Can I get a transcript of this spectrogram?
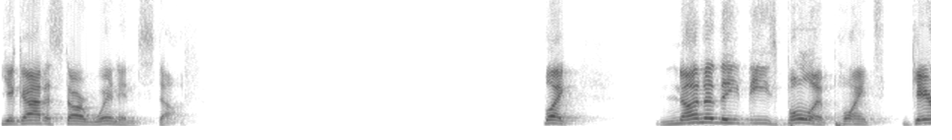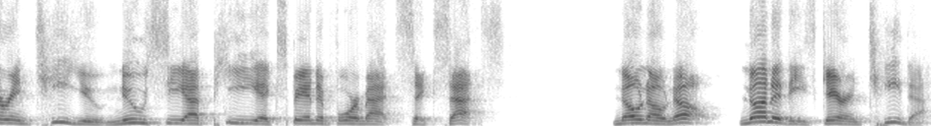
You got to start winning stuff. Like, none of the, these bullet points guarantee you new CFP expanded format success. No, no, no. None of these guarantee that.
